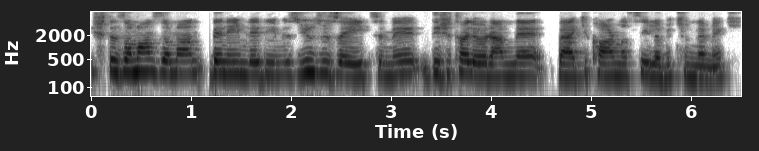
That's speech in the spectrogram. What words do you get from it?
işte zaman zaman deneyimlediğimiz yüz yüze eğitimi dijital öğrenme belki karmasıyla bütünlemek,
